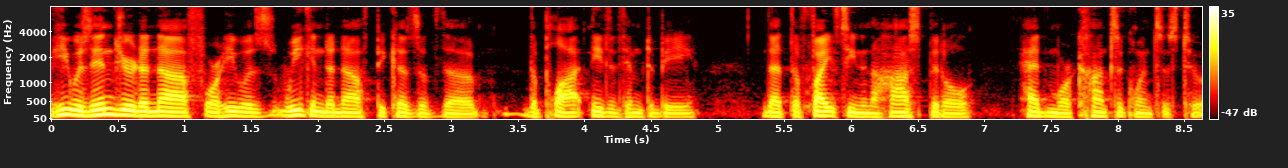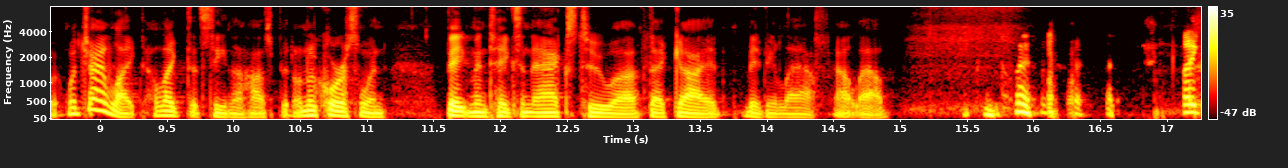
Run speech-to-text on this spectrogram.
he was injured enough or he was weakened enough because of the the plot needed him to be that the fight scene in the hospital had more consequences to it which i liked. I liked that scene in the hospital. And of course when bateman takes an axe to uh, that guy it made me laugh out loud like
